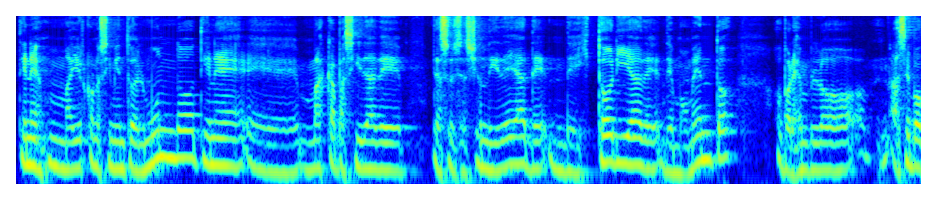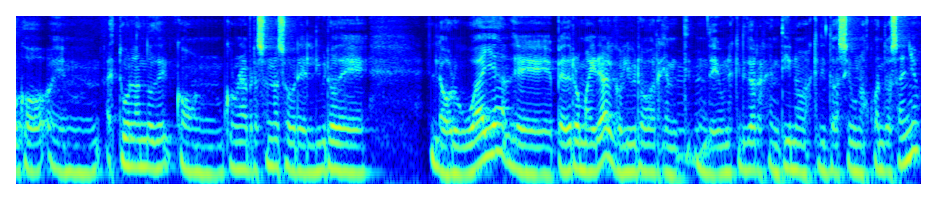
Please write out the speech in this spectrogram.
tienes mayor conocimiento del mundo, tienes eh, más capacidad de, asociación de ideas, de, historia, de, momentos. O por ejemplo, hace poco em, estuve hablando con, con, una persona sobre el libro de La Uruguaya de Pedro Mairal, un libro de un escritor argentino escrito hace unos cuantos años.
